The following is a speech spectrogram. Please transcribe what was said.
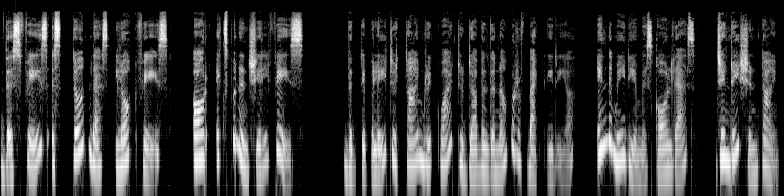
This phase is termed as log phase or exponential phase. The stipulated time required to double the number of bacteria in the medium is called as generation time.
